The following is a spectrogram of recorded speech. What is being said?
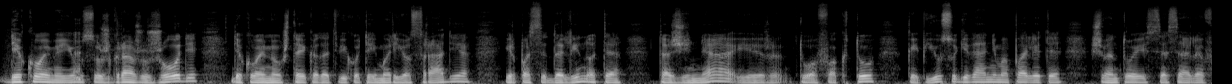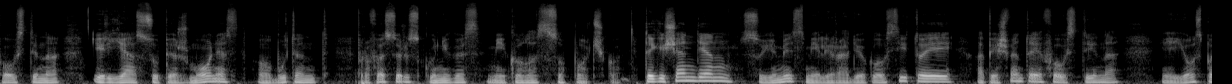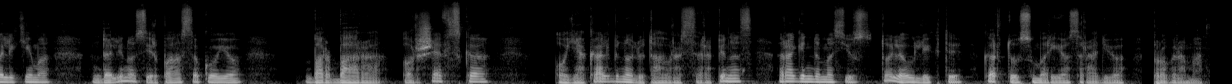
Dėkojame Jums už gražų žodį, dėkojame už tai, kad atvykote į Marijos radiją ir pasidalinote tą žinę ir tuo faktu, kaip Jūsų gyvenimą palėtė šventoji seselė Faustina ir ją supė žmonės, o būtent profesorius kunigas Mykolas Sopočko. Taigi šiandien su Jumis, mėly radio klausytojai, apie šventąją Faustiną, jos palikimą dalinosi ir pasakojo Barbara Orševska, o ją kalbino Liutauras Serapinas, ragindamas jūs toliau likti kartu su Marijos radio programa.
